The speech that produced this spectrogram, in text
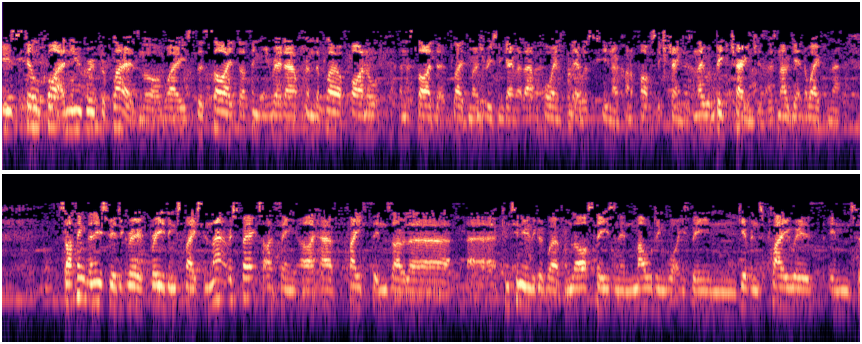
is still quite a new group of players in a lot of ways. The sides I think you read out from the playoff final and the side that played the most recent game at that point, there was you know kind of five or six changes, and they were big changes. There's no getting away from that. So I think there needs to be a degree of breathing space in that respect. I think I have faith in Zola uh, continuing the good work from last season in moulding what he's been given to play with into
